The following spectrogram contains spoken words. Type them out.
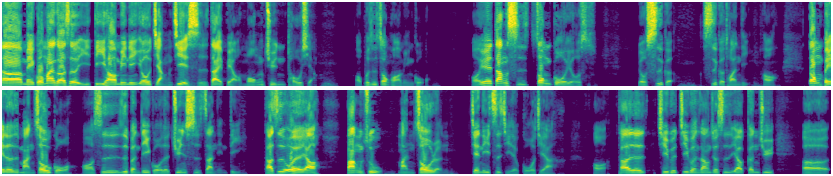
那美国麦克瑟以第一号命令由蒋介石代表盟军投降，哦，不是中华民国，哦，因为当时中国有有四个四个团体，哦，东北的满洲国，哦，是日本帝国的军事占领地，他是为了要帮助满洲人建立自己的国家，哦，他的基本基本上就是要根据呃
